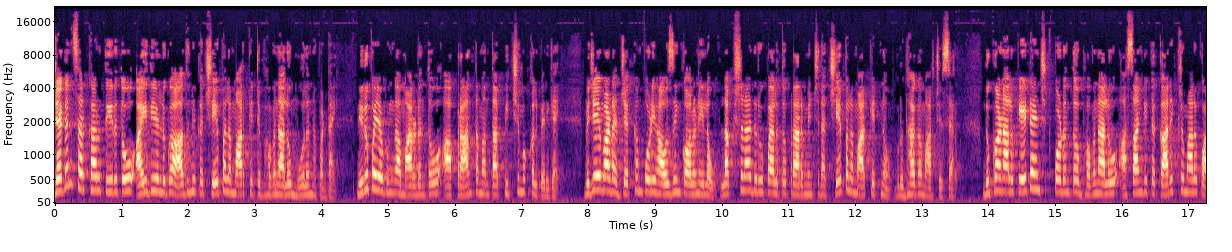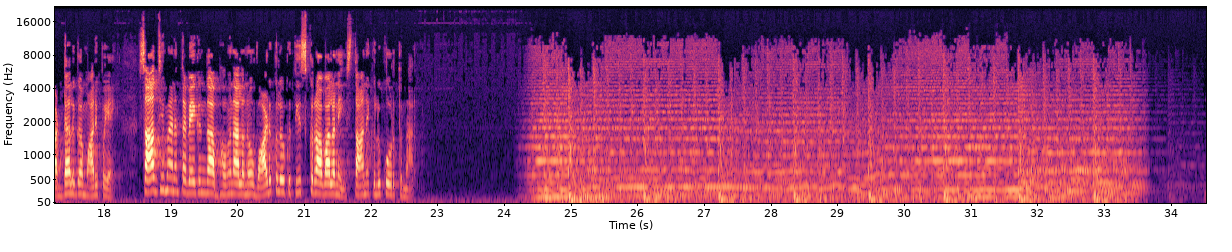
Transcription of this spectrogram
జగన్ సర్కారు తీరుతో ఐదేళ్ళుగా ఆధునిక చేపల మార్కెట్ భవనాలు మూలన పడ్డాయి నిరుపయోగంగా మారడంతో ఆ ప్రాంతమంతా పిచ్చి మొక్కలు పెరిగాయి. విజయవాడ జక్కంపొడి హౌసింగ్ కాలనీలో లక్షలాది రూపాయలతో ప్రారంభించిన చేపల మార్కెట్ను వృధాగా మార్చేశారు. దుకాణాలు కేటాయించకపోవడంతో భవనాలు అసాంఘిక కార్యక్రమాలకు అడ్డాలుగా మారిపోయాయి. సాధ్యమైనంత వేగంగా భవనాలను వాడుకలోకి తీసుకురావాలని స్థానికులు కోరుతున్నారు.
